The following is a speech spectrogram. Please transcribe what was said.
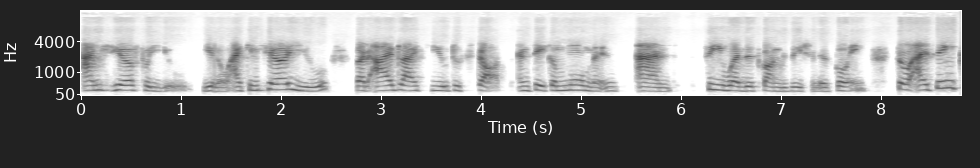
I'm here for you. You know, I can hear you, but I'd like you to stop and take a moment and see where this conversation is going. So I think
